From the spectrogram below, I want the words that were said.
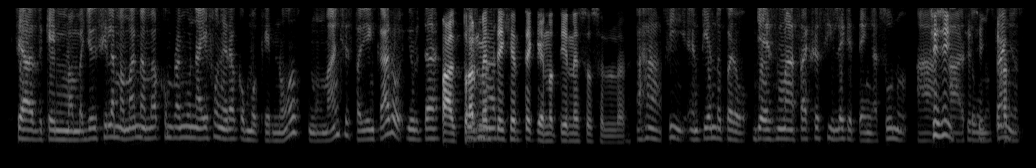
O sea, que mi mamá, yo decía la mamá, mi mamá comprarme un iPhone era como que no, no manches, está bien caro. Y ahorita. Actualmente hay gente que no tiene esos celulares. Ajá, sí, entiendo, pero ya es más accesible que tengas uno a, hace unos años.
